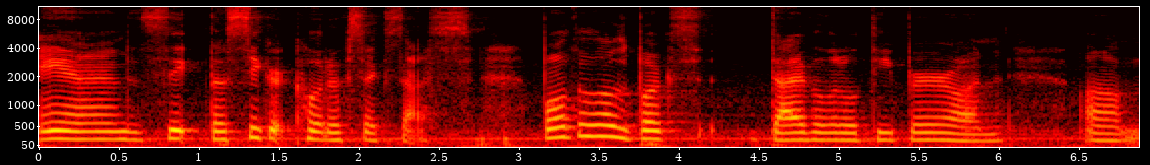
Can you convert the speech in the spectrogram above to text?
and The Secret Code of Success. Both of those books dive a little deeper on um,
